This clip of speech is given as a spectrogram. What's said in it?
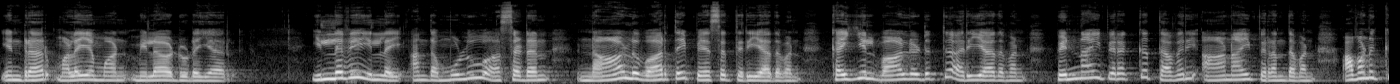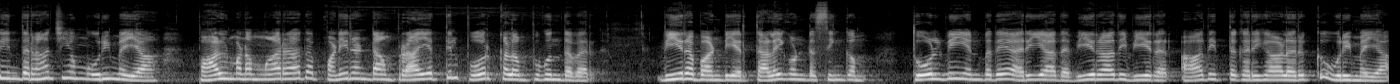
என்றார் மலையமான் மிலாடுடையார். இல்லவே இல்லை. அந்த முழு அசடன் நாலு வார்த்தை பேசத் தெரியாதவன். கையில் வாளெடுத்து அறியாதவன். பெண்ணாய் பிறக்க தவறி ஆணாய் பிறந்தவன். அவனுக்கு இந்த ராஜ்யம் உரிமையா? பால்மணம் மாறாத பனிரெண்டாம் பிராயத்தில் போர்க்களம் புகுந்தவர். வீரபாண்டியர் தலை கொண்ட சிங்கம். தோல்வி என்பதே அறியாத வீராதி வீரர் ஆதித்த கரிகாலருக்கு உரிமையா?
